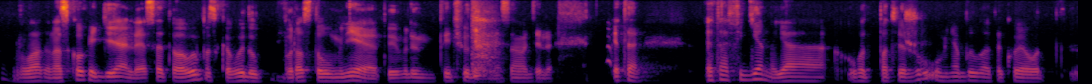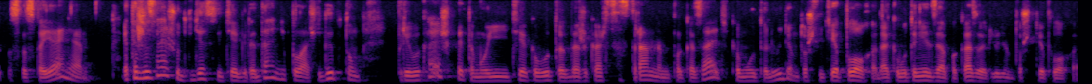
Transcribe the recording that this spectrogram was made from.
Влада, насколько идеально. Я с этого выпуска выйду просто умнее. Ты, блин, ты чудо на самом деле. Это, это офигенно. Я вот подтвержу, у меня было такое вот состояние. Это же, знаешь, вот в детстве тебе говорят, да, не плачь. И ты потом привыкаешь к этому, и тебе как будто даже кажется странным показать кому-то людям то, что тебе плохо, да, кому-то нельзя показывать людям то, что тебе плохо.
